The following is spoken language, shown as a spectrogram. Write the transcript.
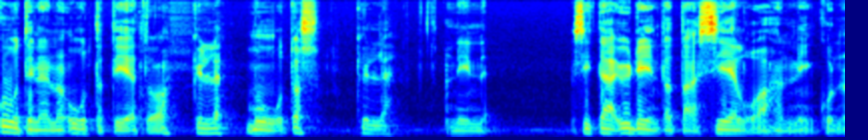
Uutinen on uutta tietoa, Kyllä, muutos, kyllä. niin sitä ydintä tai sieluahan niin kuin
